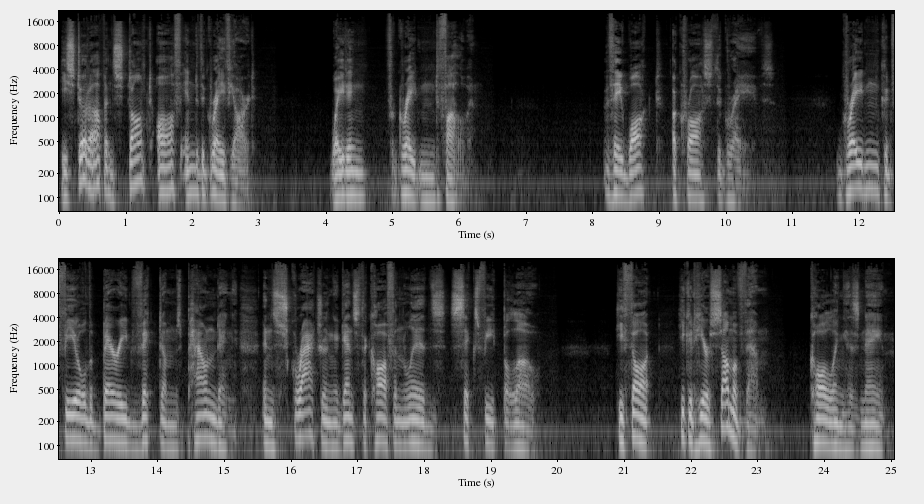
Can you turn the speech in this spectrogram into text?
he stood up and stomped off into the graveyard, waiting for Graydon to follow him. They walked across the graves. Graydon could feel the buried victims pounding and scratching against the coffin lids six feet below. He thought he could hear some of them calling his name.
